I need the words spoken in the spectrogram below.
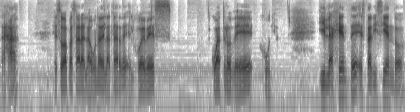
Ajá. Eso va a pasar a la una de la tarde el jueves 4 de junio. Y la gente está diciendo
